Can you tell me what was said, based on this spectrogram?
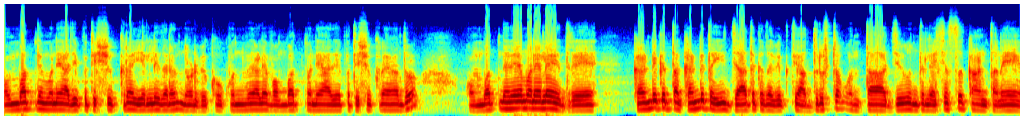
ಒಂಬತ್ತನೇ ಮನೆ ಅಧಿಪತಿ ಶುಕ್ರ ಎಲ್ಲಿದ್ದಾರೆ ಅಂತ ನೋಡಬೇಕು. ಒಂದು ವೇಳೆ ಒಂಬತ್ತು ಮನೆ ಅಧಿಪತಿ ಶುಕ್ರ ಏನಾದರೂ ಒಂಬತ್ತನೇ ಮನೆಯಲ್ಲೇ ಇದ್ದರೆ ಖಂಡಿತ ಖಂಡಿತ ಈ ಜಾತಕದ ವ್ಯಕ್ತಿ ಅದೃಷ್ಟವಂತ, ಜೀವನದಲ್ಲಿ ಯಶಸ್ಸು ಕಾಣ್ತಾನೆ.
